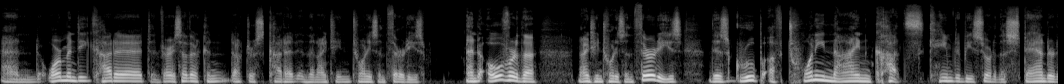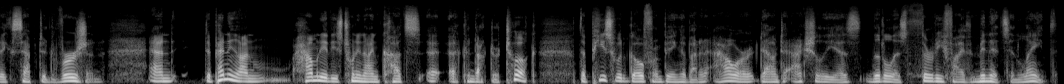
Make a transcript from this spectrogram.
and Ormandy cut it, and various other conductors cut it in the 1920s and 30s. And over the 1920s and 30s, this group of 29 cuts came to be sort of the standard accepted version. And depending on how many of these 29 cuts a, a, conductor took, the piece would go from being about an hour down to actually as little as 35 minutes in length.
